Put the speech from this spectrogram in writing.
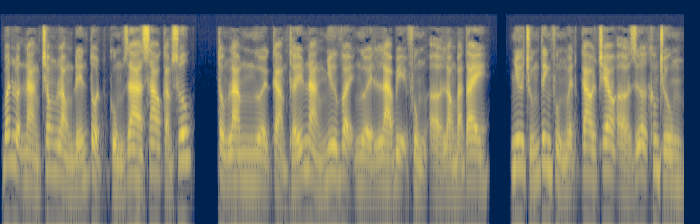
bất luận nàng trong lòng đến tột cùng ra sao cảm xúc, tổng làm người cảm thấy nàng như vậy người là bị phủng ở lòng bàn tay, như chúng tinh phủng nguyệt cao treo ở giữa không trung,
